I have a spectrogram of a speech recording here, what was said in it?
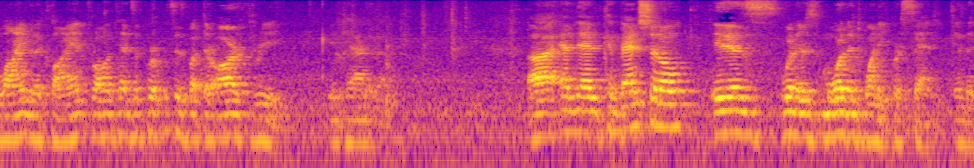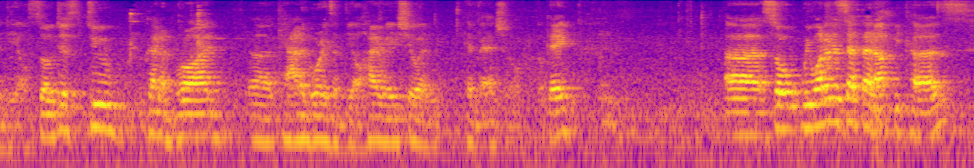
blind to the client for all intents and purposes, but there are three in Canada. Uh, and then conventional is where there's more than 20% in the deal. So just two kind of broad uh, categories of deal, high ratio and conventional, okay? Uh, so we wanted to set that up because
